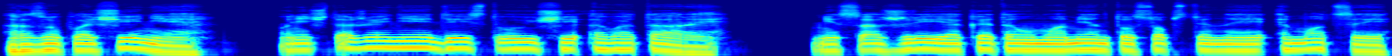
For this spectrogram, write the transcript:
Развоплощение, уничтожение действующей аватары. Не сожри я к этому моменту собственные эмоции,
